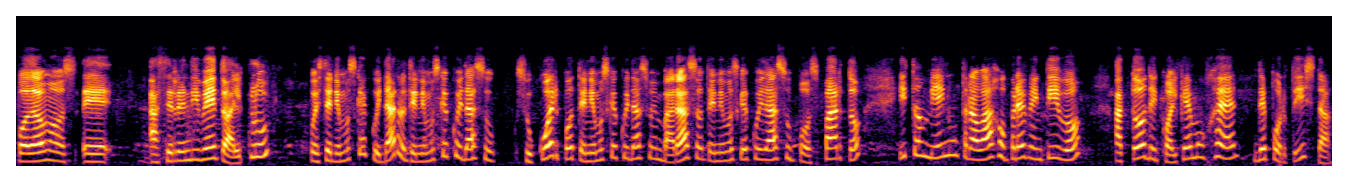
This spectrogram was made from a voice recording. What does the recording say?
podamos eh, hacer rendimiento al club, pues tenemos que cuidarlo, tenemos que cuidar su, su cuerpo, tenemos que cuidar su embarazo, tenemos que cuidar su posparto y también un trabajo preventivo a toda y cualquier mujer deportista,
